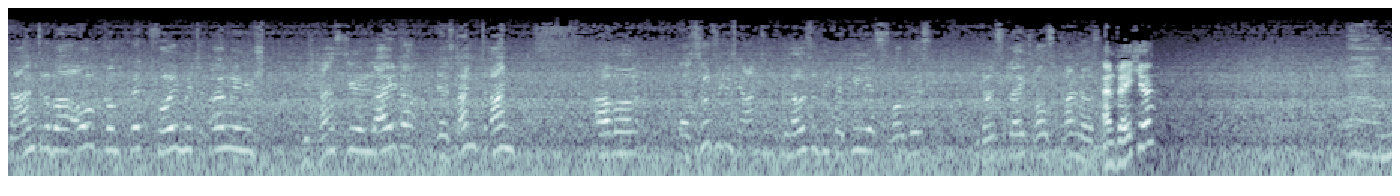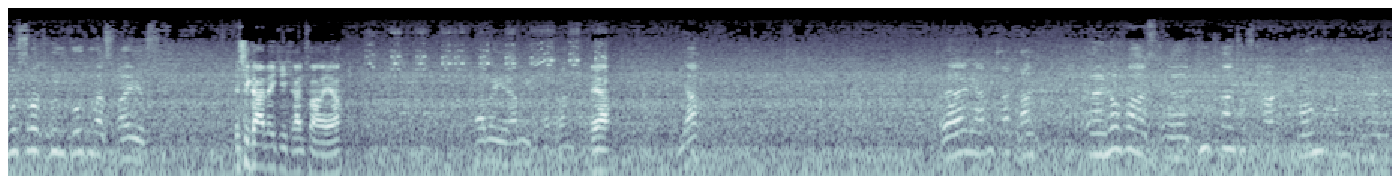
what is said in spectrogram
der andere war auch komplett voll mit irgendwelchen. Ich kann es dir leider, der stand dran, aber da ist so viel in der andere, genauso wie bei dir jetzt drauf ist, du kannst gleich drauf dran lassen. An welche? Du musst mal drüben gucken, was frei ist. Ist egal, welche ich ranfahre, ja? Aber hier haben wir gerade dran. Ja. Ja. Ja, die habe ich gerade dran. Äh, noch was, äh, Kühlschrank ist gerade gekommen und äh, der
